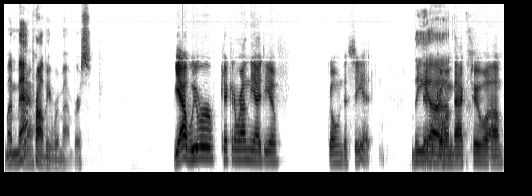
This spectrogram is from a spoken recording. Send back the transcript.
My Matt Yeah. probably remembers. Yeah, we were kicking around the idea of going to see it. The They were uh, going back to um,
